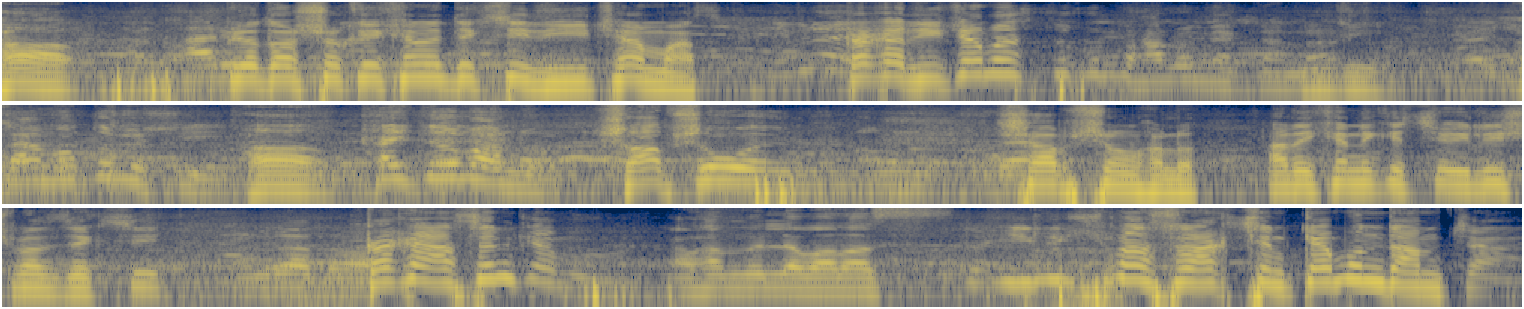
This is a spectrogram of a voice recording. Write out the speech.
হ্যাঁ। প্রিয় দর্শক এখানে দেখছি রিঠা মাছ। কাকা রিঠা মাছ তো খুব ভালো জি। বেশি। হ্যাঁ। খাইতেও ভালো। সব সময় সব সময় ভালো। আর এখানে কিছু ইলিশ মাছ দেখছি। কাকা আছেন কেমন? আলহামদুলিল্লাহ ভালো আছি। তো ইলিশ মাছ রাখছেন কেমন দাম চান?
